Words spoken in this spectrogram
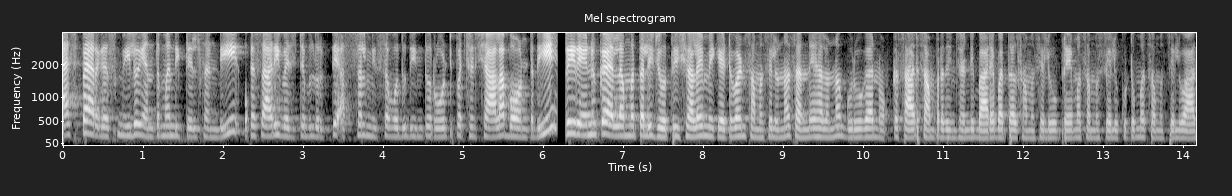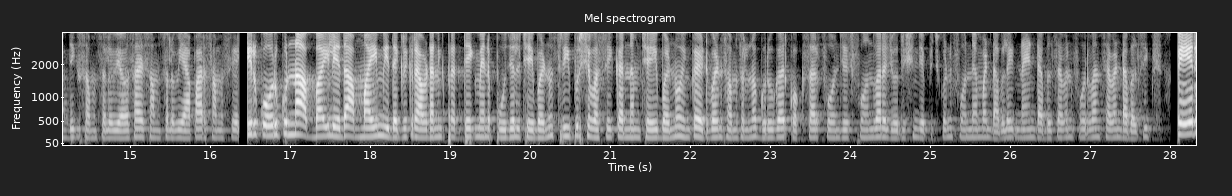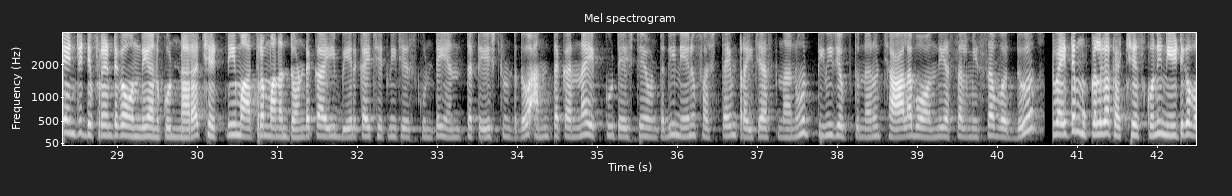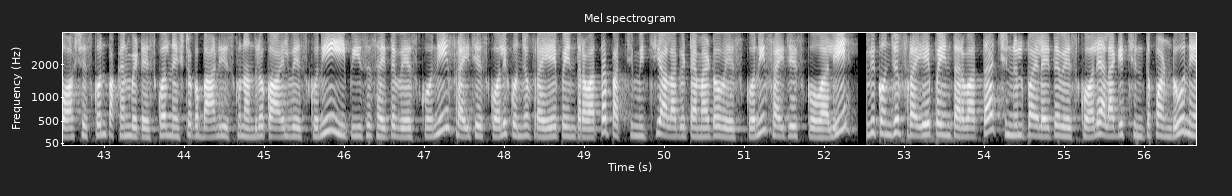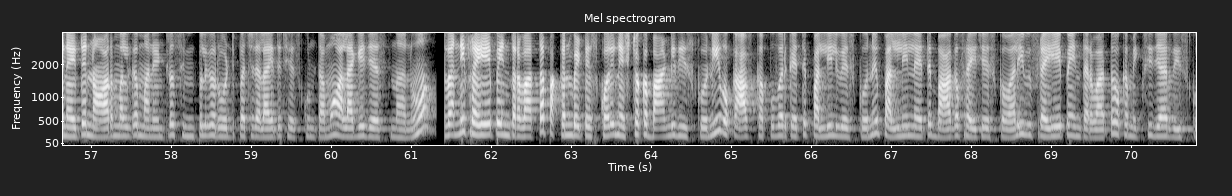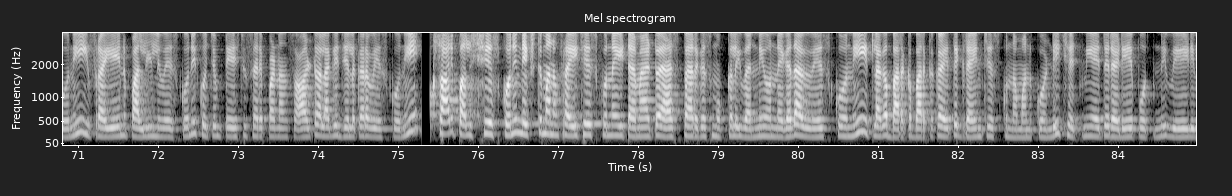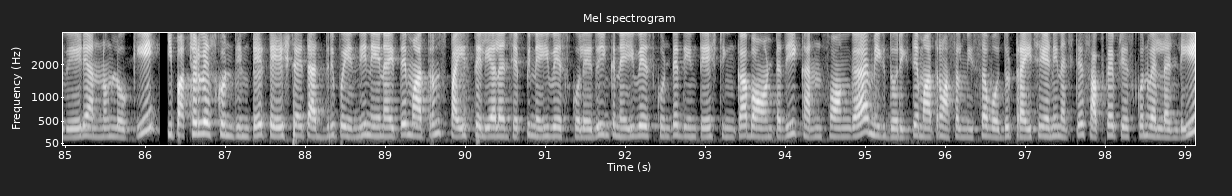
ఆస్పారగస్ మీలో ఎంతమందికి తెలుసండి? ఒకసారి వెజిటబుల్ దొరికితే అస్సలు మిస్ అవ్వదు. దీంతో రోటి పచ్చడి చాలా బాగుంటది. శ్రీ రేణుక ఎల్లమ్మ తల్లి జ్యోతిషాలయం మీకు ఎటువంటి సమస్యలు ఉన్నా సందేహాలు ఉన్నా గురువు గారిని ఒక్కసారి సంప్రదించండి. భార్య భర్తల సమస్యలు ప్రేమ సమస్యలు కుటుంబ సమస్యలు ఆర్థిక సమస్యలు వ్యవసాయ సమస్యలు వ్యాపార సమస్యలు. మీరు కోరుకున్న అబ్బాయి లేదా అమ్మాయి మీ దగ్గరికి రావడానికి ప్రత్యేకమైన పూజలు చేయబడును. స్త్రీ పురుష వశీకరణం చేయబడును. ఇంకా ఎటువంటి సమస్యలు ఉన్నా గురువు గారికి ఒకసారి ఫోన్ చేసి ఫోన్ ద్వారా జ్యోతిష్యం చెప్పించుకోండి. Phone number double eight nine double seven four one seven double six. పేరేంటి డిఫరెంట్గా ఉంది అనుకుంటున్నారా చట్నీ మాత్రం మనం దొండకాయ బీరకాయ చట్నీ చేసుకుంటే ఎంత టేస్ట్ ఉంటుందో అంతకన్నా ఎక్కువ టేస్టే ఉంటుంది. నేను ఫస్ట్ టైం ట్రై చేస్తున్నాను తిని చెప్తున్నాను. చాలా బాగుంది అస్సలు మిస్ అవ్వద్దు. ఇవైతే ముక్కలుగా కట్ చేసుకొని నీట్గా వాష్ చేసుకొని పక్కన పెట్టేసుకోవాలి. నెక్స్ట్ ఒక బాండి తీసుకొని అందులో ఆయిల్ వేసుకొని ఈ పీసెస్ అయితే వేసుకొని ఫ్రై చేసుకోవాలి. కొంచెం ఫ్రై అయిపోయిన తర్వాత పచ్చిమిర్చి అలాగే టమాటో వేసుకొని ఫ్రై చేసుకోవాలి. ఇవి కొంచెం ఫ్రై అయిపోయిన తర్వాత చిన్నులపాయలు అయితే వేసుకోవాలి. అలాగే చింతపండు నేనైతే నార్మల్గా మన ఇంట్లో సింపుల్గా రోటి పచ్చడి ఎలా అయితే చేసుకుంటామో అలాగే చేస్తున్నాను. ఇవన్నీ ఫ్రై అయిపోయిన తర్వాత పక్కన పెట్టేసుకోవాలి. నెక్స్ట్ ఒక బాండి తీసుకొని ఒక హాఫ్ కప్పు వరకు అయితే పల్లీలు వేసుకొని పల్లీలను అయితే బాగా ఫ్రై చేసుకోవాలి. ఇవి ఫ్రై అయిపోయిన తర్వాత ఒక మిక్సీ జార్ తీసుకొని ఈ ఫ్రై అయిన పల్లీలు వేసుకొని కొంచెం టేస్ట్ సరిపడిన సాల్ట్ అలాగే జీలకర్ర వేసుకొని ఒకసారి పలుసు చేసుకొని నెక్స్ట్ మనం ఫ్రై చేసుకున్న ఈ టమాటో ఆస్పారగస్ ముక్కలు ఇవన్నీ ఉన్నాయి కదా అవి వేసుకొని ఇట్లాగా బరక బరకగా అయితే గ్రైండ్ చేసుకున్నాం అనుకోండి చట్నీ అయితే రెడీ అయిపోతుంది వేడి వేడి అన్నంలోకి. ఈ పచ్చడి వేసుకొని తింటే టేస్ట్ అయితే అదిరిపోయింది నేనైతే మాత్రం స్పైస్ తెలియాలని చెప్పి నెయ్యి వేసుకోలేదు ఇంకా నెయ్యి వేసుకుంటే దీని టేస్ట్ ఇంకా బాగుంటుంది కన్ఫామ్గా మీకు దొరికితే మాత్రం అసలు మిస్ అవ్వద్దు ట్రై చేయండి నచ్చితే సబ్స్క్రైబ్ చేసుకొని వెళ్ళండి.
